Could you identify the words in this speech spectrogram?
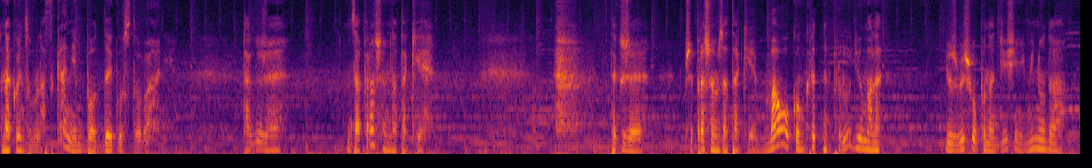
a na końcu mlaskanie, bo degustowanie. Także zapraszam na takie Także przepraszam za takie mało konkretne preludium, ale już wyszło ponad 10 minut, a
